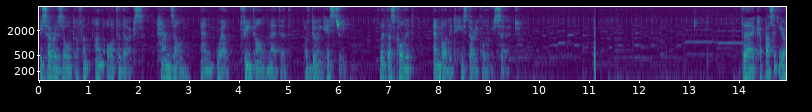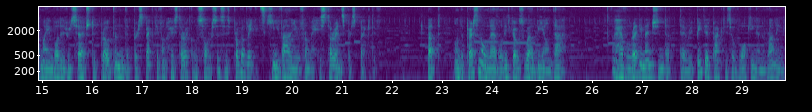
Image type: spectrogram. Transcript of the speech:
is a result of an unorthodox, hands-on and, well, feet-on method of doing history. Let us call it embodied historical research. The capacity of my embodied research to broaden the perspective on historical sources is probably its key value from a historian's perspective. But on the personal level, it goes well beyond that. I have already mentioned that the repeated practice of walking and running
